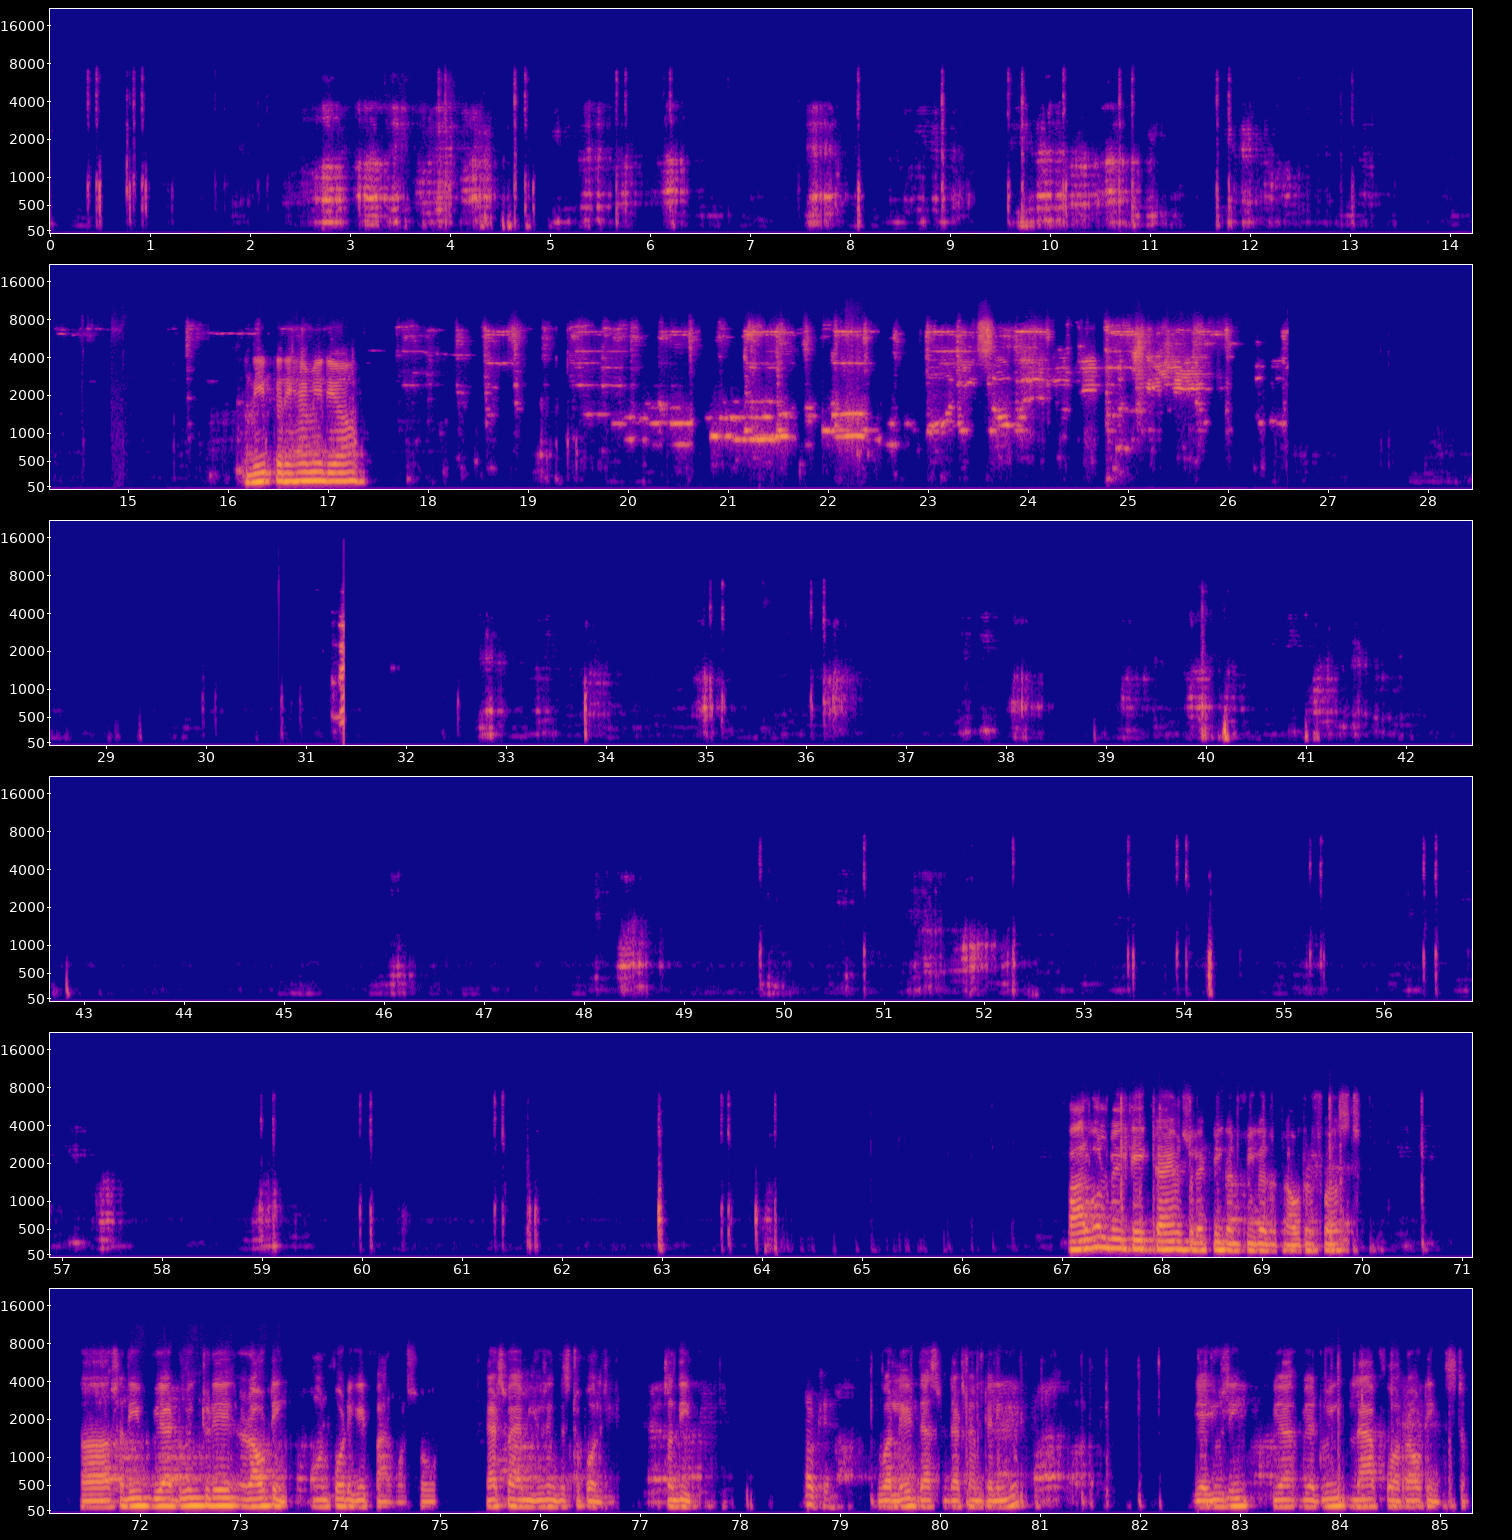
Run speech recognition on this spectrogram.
Sandeep, can you hear me, dear? Firewall will take time, so let me configure the router first. Uh, Sandeep, we are doing today routing on FortiGate firewall, so that's why I'm using this topology. Sandeep, Okay. you are late. That's that's why I'm telling you. We are using we are we are doing lab for routing stuff.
